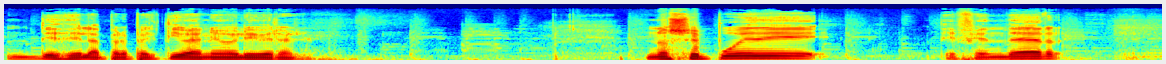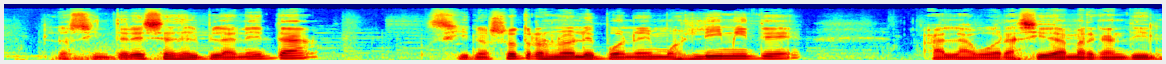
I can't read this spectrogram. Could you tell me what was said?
desde la perspectiva neoliberal. No se puede defender los intereses del planeta si nosotros no le ponemos límite a la voracidad mercantil.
